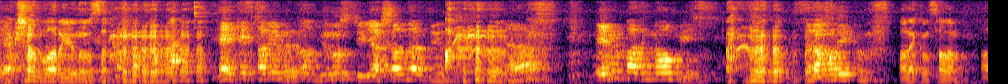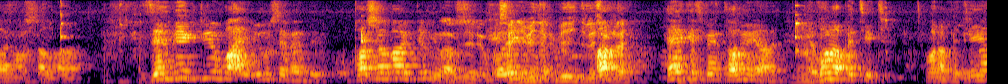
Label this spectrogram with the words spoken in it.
İyi akşamlar Yunus. Herkes tanıyor beni lan. Yunus diyor, iyi akşamlar diyor. ya. Everybody know me. Selamünaleyküm. Aleyküm selam. Ay maşallah. Zelvi'ye gidiyor, vay Yunus efendi. Paşa'ya gidiyor Да, Yunus. взяли, мы Oraya сегодня gidiyor. видели- виделись Abi, уже. Herkes beni tanıyor yani. E, bon appetit. Bon appetit.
